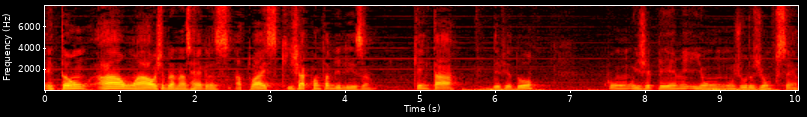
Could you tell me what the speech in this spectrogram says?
Então, há uma álgebra nas regras atuais que já contabiliza quem está devedor com o IGPM e um, um juros de 1%.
